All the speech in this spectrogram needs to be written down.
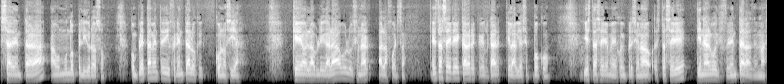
se adentrará a un mundo peligroso, completamente diferente a lo que conocía, que la obligará a evolucionar a la fuerza. Esta serie cabe recalcar que la vi hace poco y esta serie me dejó impresionado. Esta serie tiene algo diferente a las demás.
